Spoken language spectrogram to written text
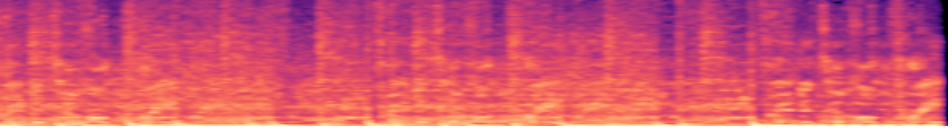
Predator or prey. Predator or prey. Predator or prey.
